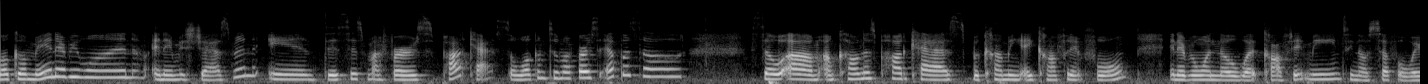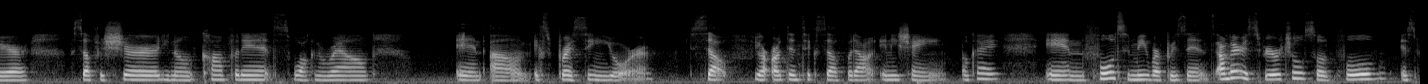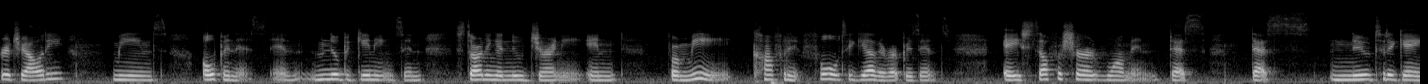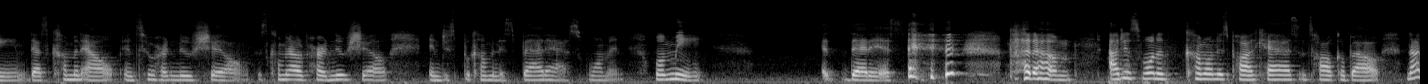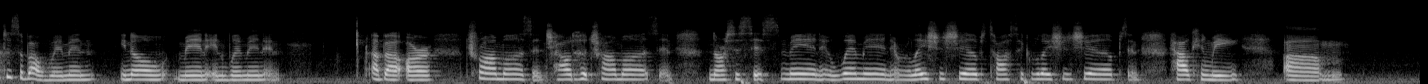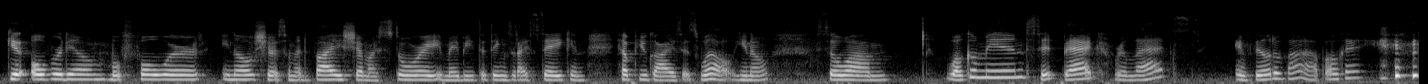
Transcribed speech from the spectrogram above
Welcome in, everyone. My name is Jasmine, and this is my first podcast. So, welcome to my first episode. So, um, I'm calling this podcast "Becoming a Confident Fool," and everyone know what confident means. You know, self-aware, self-assured. You know, confidence, walking around and um, expressing your self, your authentic self, without any shame. Okay, and fool to me represents. I'm very spiritual, so fool in spirituality means openness and new beginnings and starting a new journey. And for me, confident fool together represents a self-assured woman that's that's new to the game, that's coming out into her new shell, that's coming out of her new shell and just becoming this badass woman. Well, me, that is. but um I just want to come on this podcast and talk about not just about women, you know, men and women, and about our traumas and childhood traumas and narcissist men and women and relationships, toxic relationships, and how can we um, get over them, move forward, you know, share some advice, share my story. Maybe the things that I say can help you guys as well, you know. So, um, welcome in, sit back, relax, and feel the vibe, okay?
